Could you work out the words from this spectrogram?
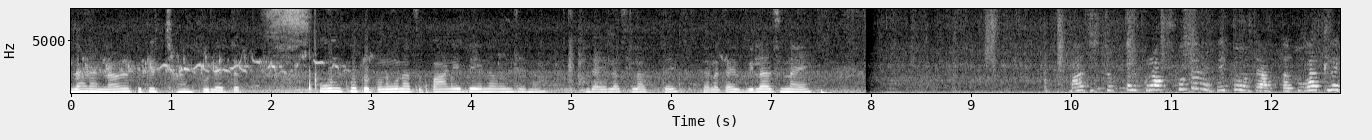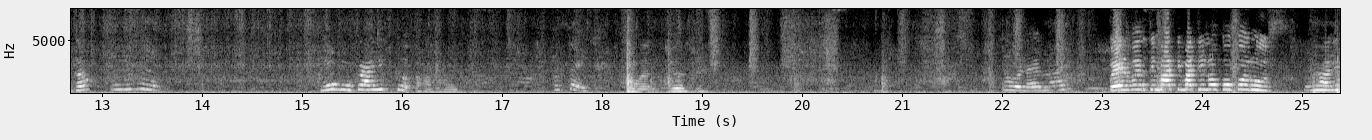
झाडांना किती छान फुलं येतात. ऊन खूप आहे पण उन्हाचं पाणी देणं म्हणजे ना द्यायलाच लागते त्याला काही विलाज नाही. माझी चप्पल क्रॉक्स कुठं आहे? तिथं होते आता तू घातले का? हो हो. काय इतकं हा. वरती माती माती नको करूस खाली.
